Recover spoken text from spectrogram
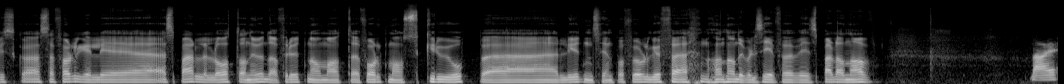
Vi skal selvfølgelig spille låta nå, da, foruten om at folk må skru opp eh, lyden sin på full guffe. Noe annet du vil si før vi spiller den av? Nei,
